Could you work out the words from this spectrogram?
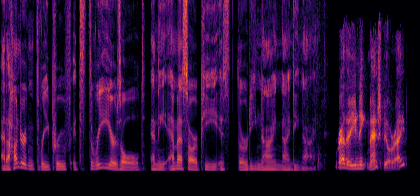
at 103 proof. It's three years old, and the MSRP is $39.99. Rather unique mash bill, right?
